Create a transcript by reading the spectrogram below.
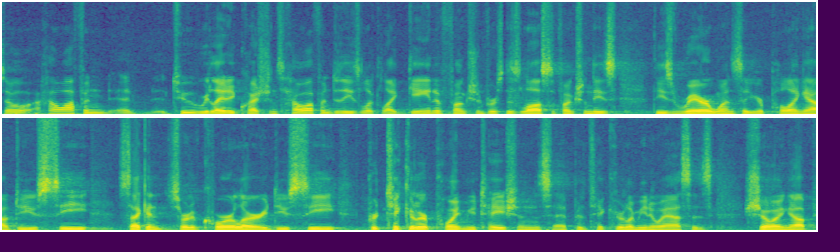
So how often, uh, two related questions, how often do these look like gain of function versus loss of function, these, these rare ones that you're pulling out? Do you see, second sort of corollary, do you see particular point mutations at particular amino acids showing up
